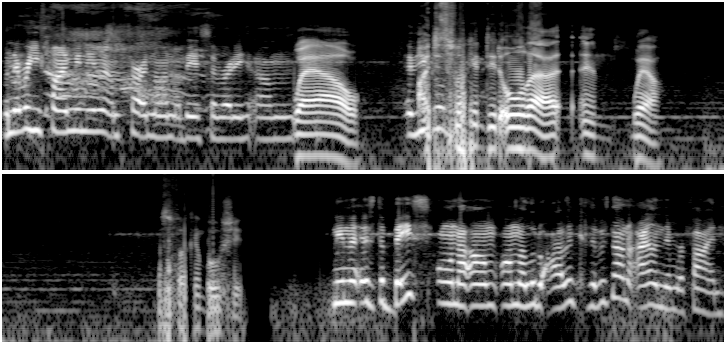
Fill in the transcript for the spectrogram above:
Whenever you find me, Nina, I'm starting on a base already. Um, Wow. if you I just fucking did all that and wow. It's fucking bullshit. Nina, is the base on a um on a little island? Because if it's not on an island, then we're fine.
